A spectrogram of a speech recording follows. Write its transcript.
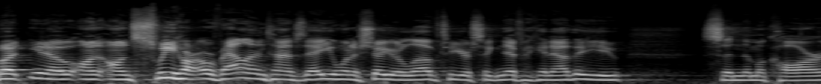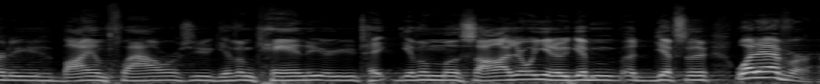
But, you know, on, on Sweetheart or Valentine's Day, you want to show your love to your significant other. You send them a card, or you buy them flowers, or you give them candy, or you take give them a massage, or you know, give them a gift, whatever.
